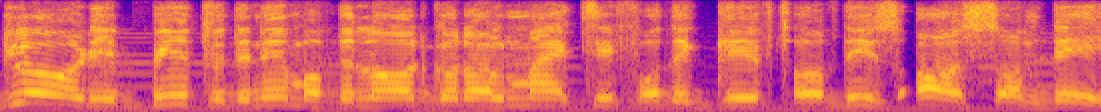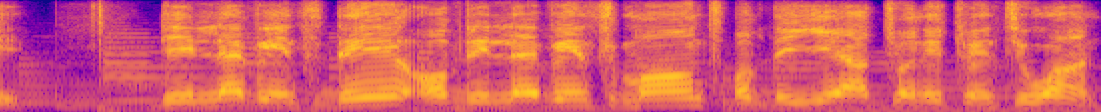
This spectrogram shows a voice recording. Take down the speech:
Glory be to the name of the Lord God Almighty for the gift of this awesome day, the 11th day of the 11th month of the year 2021.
